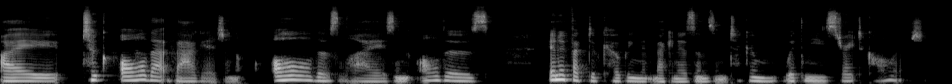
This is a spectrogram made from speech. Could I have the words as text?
I took all that baggage and all those lies and all those ineffective coping mechanisms and took them with me straight to college.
